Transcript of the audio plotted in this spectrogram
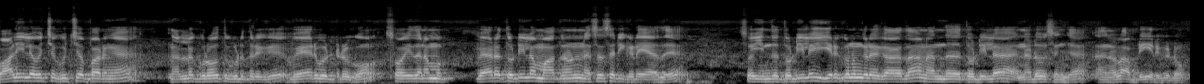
வாளியில் வச்ச குச்சை பாருங்கள் நல்ல குரோத்து கொடுத்துருக்கு. வேர் விட்டுருக்கும். ஸோ இதை நம்ம வேறு தொட்டியில் மாற்றணும்னு நெசசரி கிடையாது. ஸோ இந்த தொட்டியிலே இருக்கணுங்கிறதுக்காக தான் நான் அந்த தொட்டியில் நடுவு செஞ்சேன். அதனால் அப்படியே இருக்கட்டும்.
